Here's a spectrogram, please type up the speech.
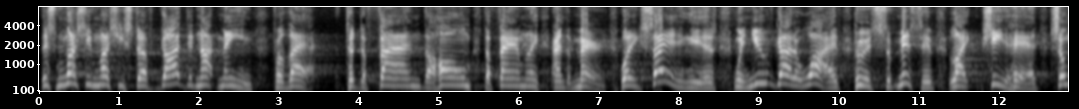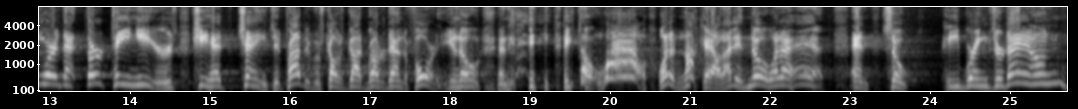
This mushy, mushy stuff, God did not mean for that. To define the home, the family, and the marriage. What he's saying is when you've got a wife who is submissive like she had, somewhere in that 13 years, she had changed. It probably was because God brought her down to 40, you know, and he, he thought, wow, what a knockout. I didn't know what I had. And so he brings her down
